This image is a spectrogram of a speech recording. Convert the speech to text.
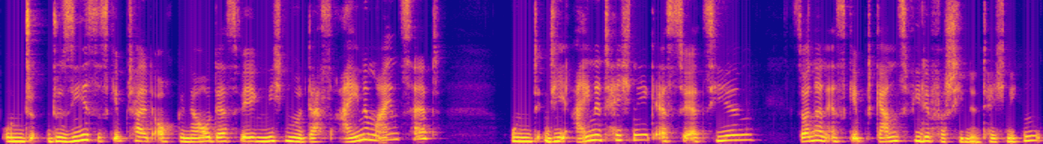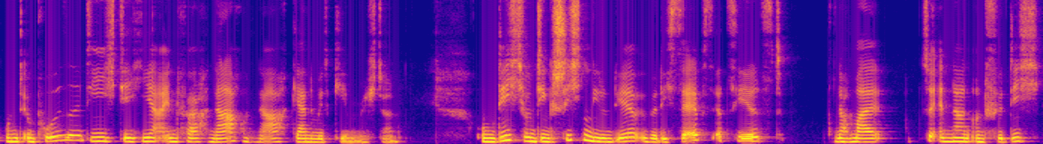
Und du siehst, es gibt halt auch genau deswegen nicht nur das eine Mindset und die eine Technik, es zu erzielen, sondern es gibt ganz viele verschiedene Techniken und Impulse, die ich dir hier einfach nach und nach gerne mitgeben möchte. Um dich und die Geschichten, die du dir über dich selbst erzählst, nochmal zu ändern und für dich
